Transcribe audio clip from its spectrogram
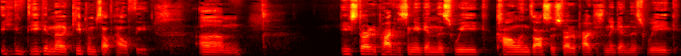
he can he can uh, keep himself healthy. Um, he started practicing again this week. Collins also started practicing again this week.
